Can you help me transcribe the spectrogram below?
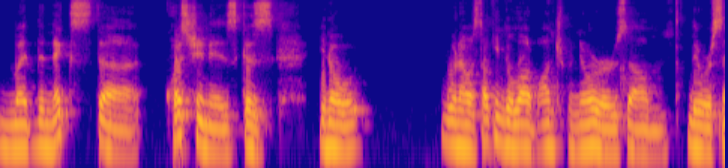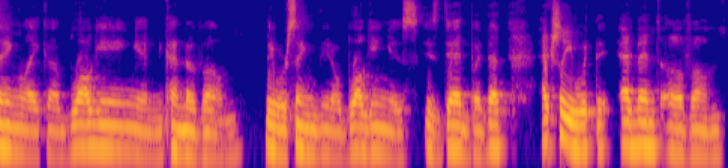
but the next uh, question is because you know when I was talking to a lot of entrepreneurs, um, they were saying like uh, blogging and kind of um, they were saying you know blogging is is dead, but that actually with the advent of um,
